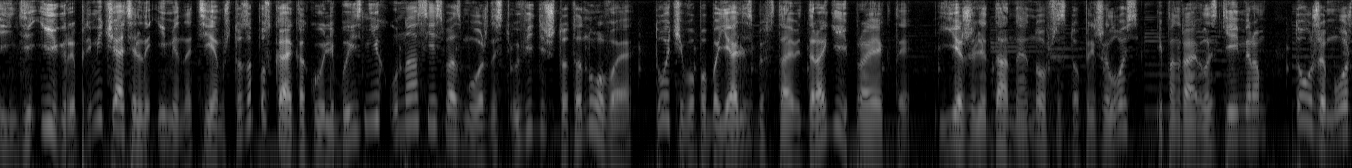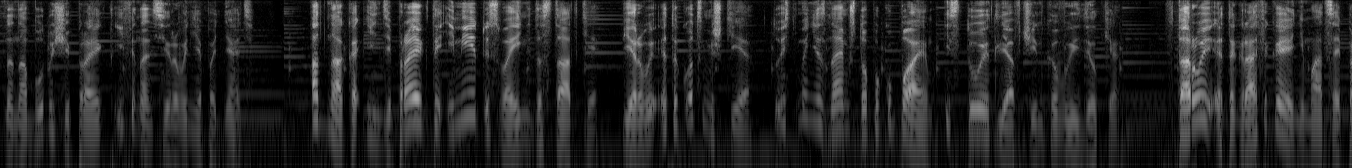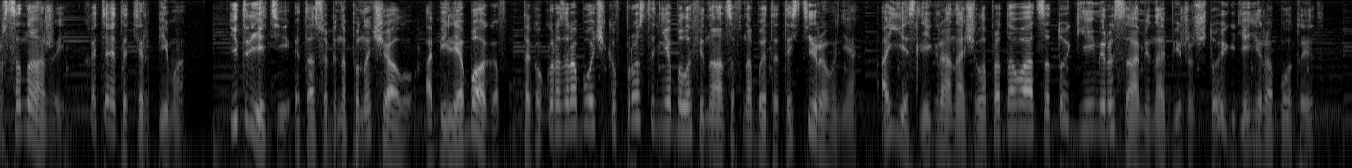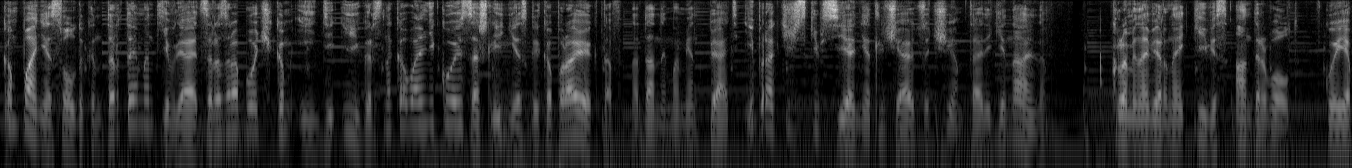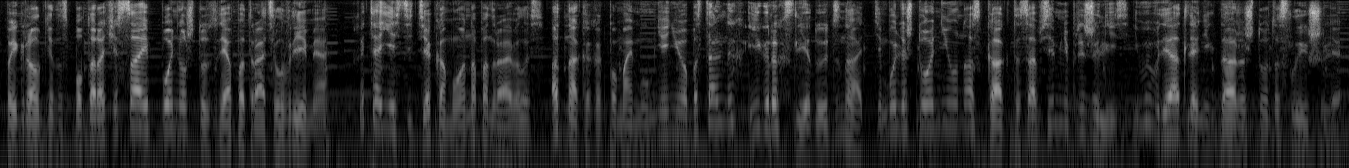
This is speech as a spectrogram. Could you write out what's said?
Инди-игры примечательны именно тем, что запуская какую-либо из них, у нас есть возможность увидеть что-то новое, то, чего побоялись бы вставить дорогие проекты. Ежели данное новшество прижилось и понравилось геймерам, то уже можно на будущий проект и финансирование поднять. Однако инди-проекты имеют и свои недостатки. Первый это кот в мешке, то есть мы не знаем, что покупаем и стоит ли овчинка выделки. Второй это графика и анимация персонажей, хотя это терпимо. И третий, это особенно поначалу, обилие багов, так как у разработчиков просто не было финансов на бета-тестирование, а если игра начала продаваться, то геймеры сами напишут, что и где не работает. Компания Soldic Entertainment является разработчиком инди-игр, с наковальни кои сошли несколько проектов, на данный момент 5, и практически все они отличаются чем-то оригинальным. Кроме, наверное, Kivis Underworld, в кое я поиграл где-то с полтора часа и понял, что зря потратил время хотя есть и те, кому она понравилась. Однако, как по моему мнению, об остальных играх следует знать, тем более, что они у нас как-то совсем не прижились, и вы вряд ли о них даже что-то слышали.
